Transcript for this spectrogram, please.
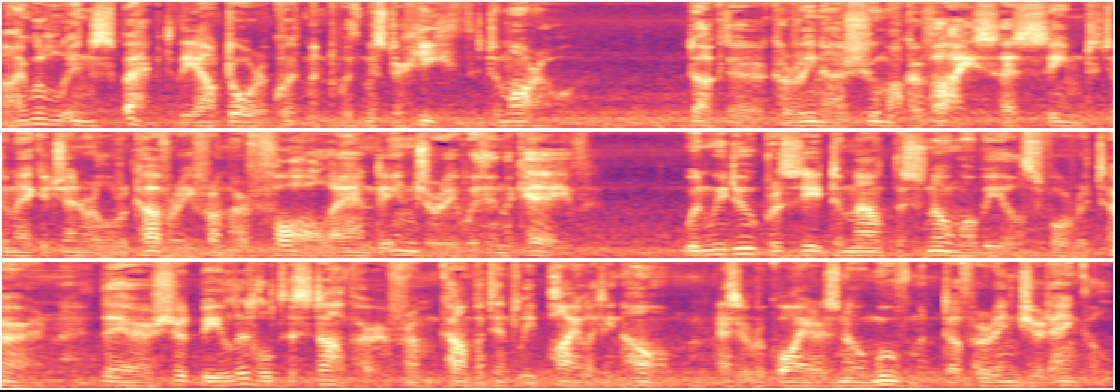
I will inspect the outdoor equipment with Mr. Heath tomorrow. Dr. Karina Schumacher Weiss has seemed to make a general recovery from her fall and injury within the cave. When we do proceed to mount the snowmobiles for return, there should be little to stop her from competently piloting home, as it requires no movement of her injured ankle.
